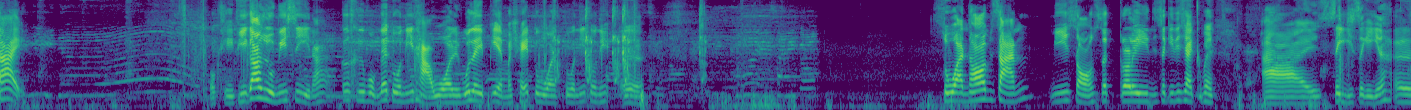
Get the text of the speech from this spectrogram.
ได้ โอเค P 9 0 B 4นะ ก็คือผมได้ตัวนี้ถาวรเลยว่เลยเปลี่ยนมาใช้ตัวตัวนี้ตัวนี้ เออ ส่วนทอมสันมีสองสกรีน สกรีนที่ใช้คือเป็นอ่าสี่สีนะ เออ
